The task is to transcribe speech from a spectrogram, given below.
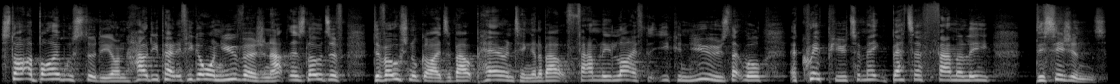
Start a Bible study on how do you parent. If you go on YouVersion app, there's loads of devotional guides about parenting and about family life that you can use that will equip you to make better family decisions.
